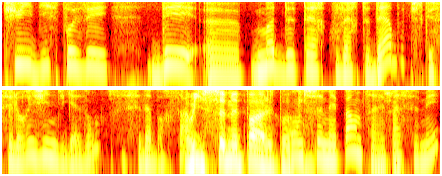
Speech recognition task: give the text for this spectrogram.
puis disposer des euh, modes de terre couvertes d'herbe, puisque c'est l'origine du gazon, c'est d'abord ça. Ah oui, il ne semait pas à l'époque. On ne semait pas, on ne savait pas semer.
